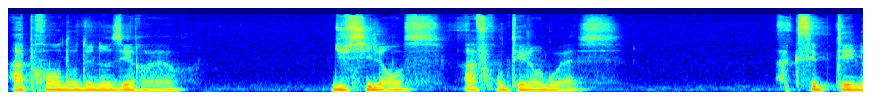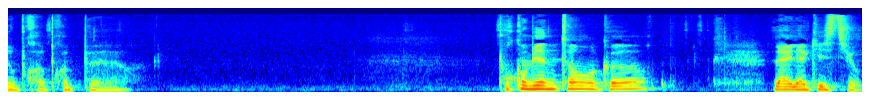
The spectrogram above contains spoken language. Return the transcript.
apprendre de nos erreurs, du silence, affronter l'angoisse, accepter nos propres peurs. Pour combien de temps encore? Là est la question.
